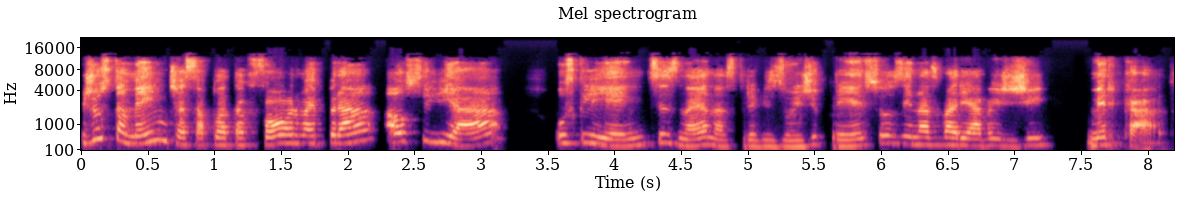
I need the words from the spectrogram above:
Justamente essa plataforma é para auxiliar os clientes, né, nas previsões de preços e nas variáveis de mercado.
